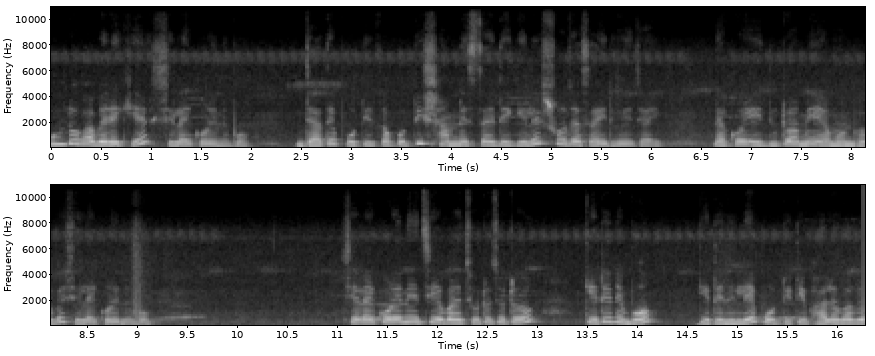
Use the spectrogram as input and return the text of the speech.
উল্টোভাবে রেখে সেলাই করে নেব, যাতে পটির কাপড়টি সামনের সাইডে গেলে সোজা সাইড হয়ে যায়। দেখো, এই দুটো আমি এমনভাবে সেলাই করে নেব। সেলাই করে নিয়েছি, এবারে ছোট ছোট কেটে নেব। কেটে নিলে পটিটি ভালোভাবে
